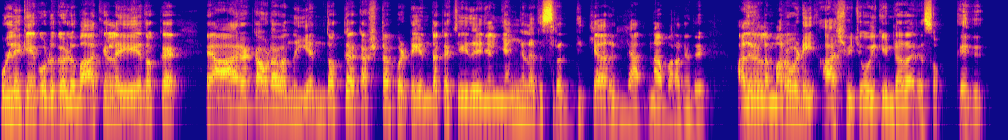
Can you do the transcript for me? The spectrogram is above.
പുള്ളിക്കേ കൊടുക്കുകയുള്ളൂ ബാക്കിയുള്ള ഏതൊക്കെ ആരൊക്കെ അവിടെ വന്ന് എന്തൊക്കെ കഷ്ടപ്പെട്ട് എന്തൊക്കെ ചെയ്തു കഴിഞ്ഞാൽ ഞങ്ങളത് ശ്രദ്ധിക്കാറില്ല എന്നാ പറഞ്ഞത്. അതിനുള്ള മറുപടി ആശ്വി ചോദിക്കുന്നുണ്ട്. അതാ രസം. കേക്ക്.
